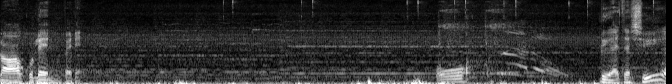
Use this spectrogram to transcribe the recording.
รอกูเล่นไปเนี่ยโอ้เหลือจะเชื่อ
